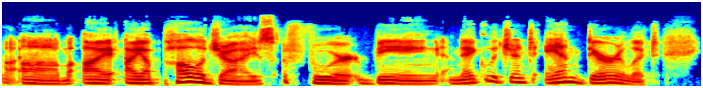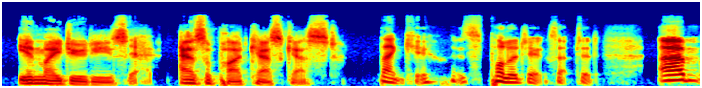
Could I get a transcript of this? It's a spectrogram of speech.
Right. um, I I apologize for being Yeah. negligent and derelict in my duties Yeah. as a podcast guest. Thank you. It's apology accepted. Um,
